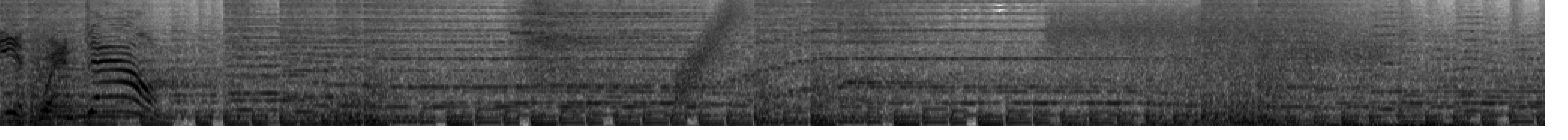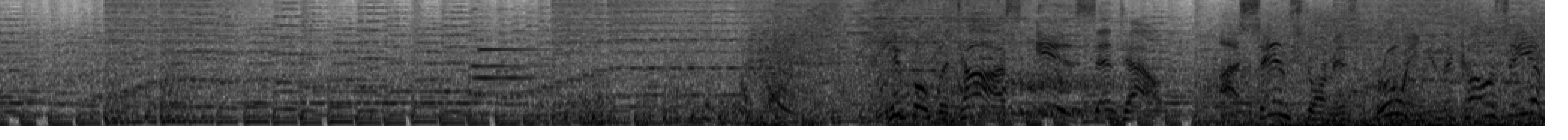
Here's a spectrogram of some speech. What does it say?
It went down! Hippopotas is sent out. A sandstorm is brewing in the Colosseum.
